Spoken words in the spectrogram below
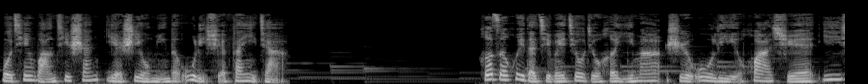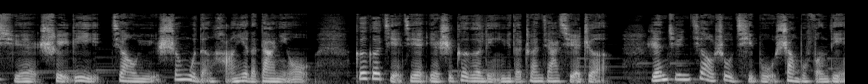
母亲王继山也是有名的物理学翻译家。何泽慧的几位舅舅和姨妈是物理、化学、医学、水利、教育、生物等行业的大牛，哥哥姐姐也是各个领域的专家学者，人均教授起步，上不封顶。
